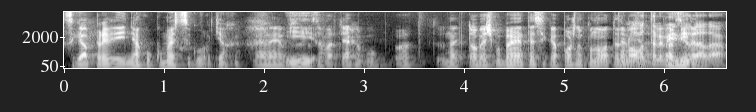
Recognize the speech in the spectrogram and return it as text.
Сега преди няколко месеца го въртяха. Не, не, И- и... завъртяха го. Не, то беше по БНТ, сега почна по нова По телевизия. нова телевизия, Ами, да, да.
